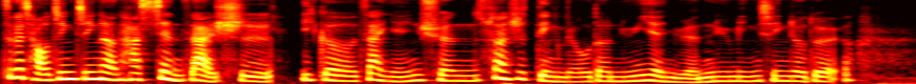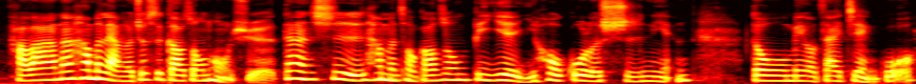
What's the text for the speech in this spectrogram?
这个乔晶晶呢，她现在是一个在演艺圈算是顶流的女演员、女明星，就对了。好啦，那他们两个就是高中同学，但是他们从高中毕业以后，过了十年。都没有再见过。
